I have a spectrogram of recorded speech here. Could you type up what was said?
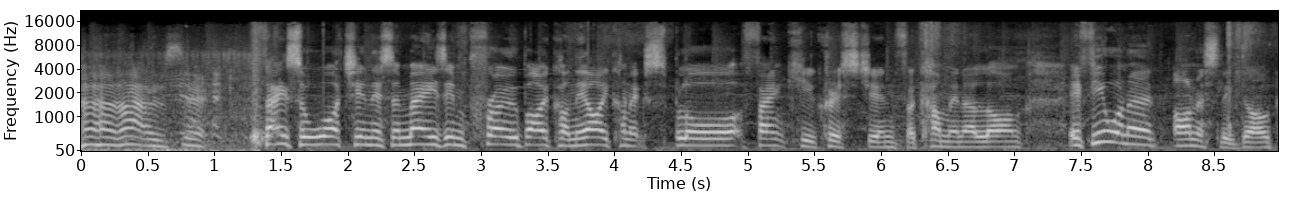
that was sick. Thanks for watching this amazing pro bike on the Icon Explore. Thank you, Christian, for coming along. If you want to, honestly, dog,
